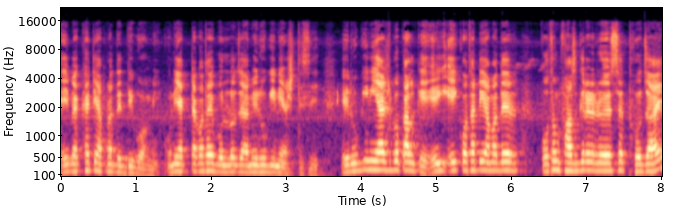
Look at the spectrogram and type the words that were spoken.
এই ব্যাখ্যাটি আপনাদের দিব আমি। উনি একটা কথাই বলল যে আমি রুগী নিয়ে আসতেছি। এই রুগী নিয়ে আসব কালকে। এই এই কথাটি আমাদের প্রথম ফার্স্ট গ্রেডে রয়েছে থোজায়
